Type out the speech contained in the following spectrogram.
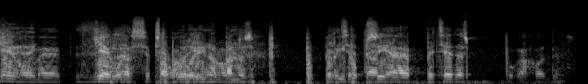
Και εγώ με και εγώ δίπλα σε σε παπαγορίνο παπαγορίνο πάνω σε πετσέτα. υποψία πετσέτας που καχώντας.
